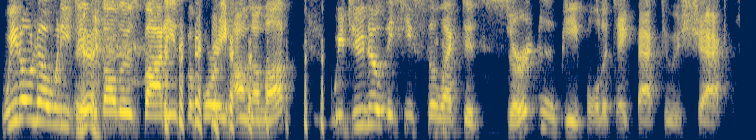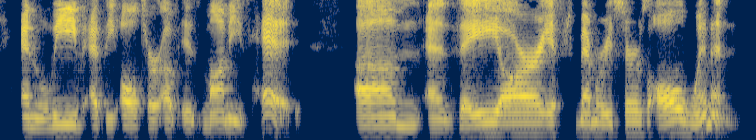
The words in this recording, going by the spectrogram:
We don't know what he did with all those bodies before he hung them up. We do know that he selected certain people to take back to his shack and leave at the altar of his mommy's head. Um, and they are, if memory serves, all women.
